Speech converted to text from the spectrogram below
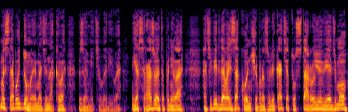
«Мы с тобой думаем одинаково», — заметила Рива. «Я сразу это поняла. А теперь давай закончим развлекать эту старую ведьму».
